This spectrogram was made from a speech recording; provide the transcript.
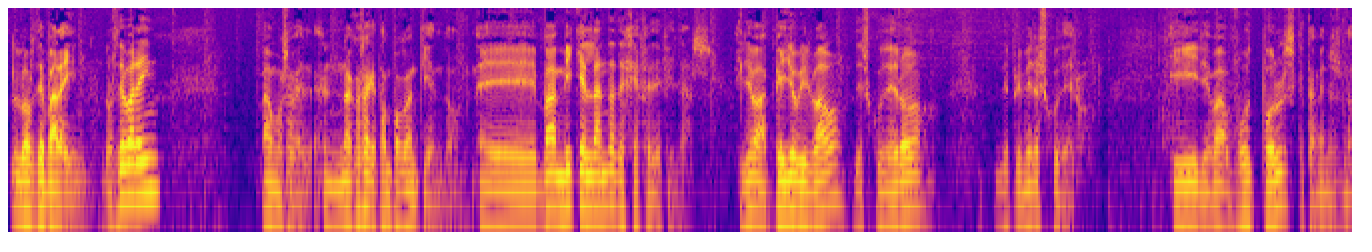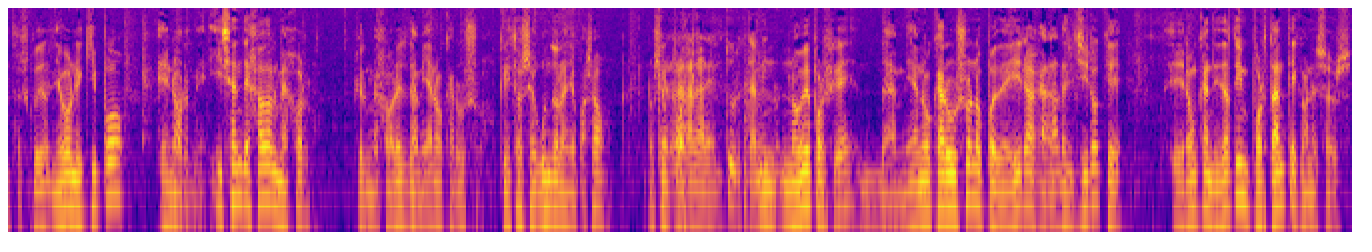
los de Bahrein. Los de Bahrein Vamos a ver, una cosa que tampoco entiendo. Eh, va Mikel Landa de jefe de filas y lleva a Pello Bilbao de escudero, de primer escudero. Y lleva Wood Pauls, que también es un otro escudero. Lleva un equipo enorme. Y se han dejado al mejor, que el mejor es Damiano Caruso, que hizo segundo el año pasado. No sé por ganar el Tour también. No, ve por qué Damiano Caruso no puede ir a ganar el Giro, que era un candidato importante con esos.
